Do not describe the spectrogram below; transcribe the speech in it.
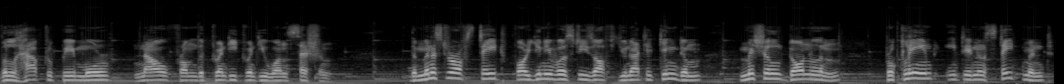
will have to pay more now from the 2021 session. The Minister of State for Universities of United Kingdom, Michelle Donelan, proclaimed in a statement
